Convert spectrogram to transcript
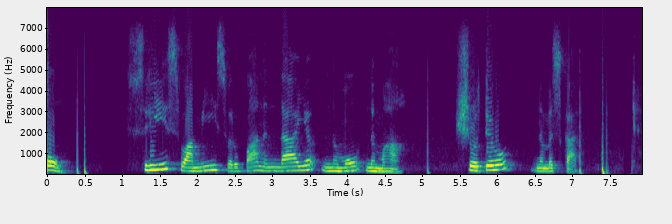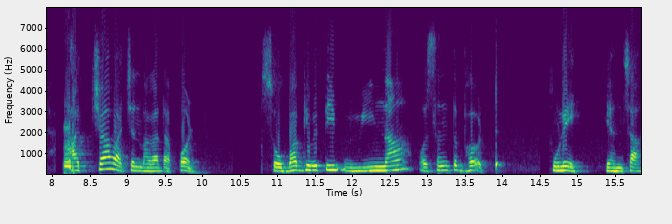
ओम. श्री स्वामी स्वरूपानंदाय नमो नमहा. श्रोते हो नमस्कार. आजच्या वाचन भागात आपण सौभाग्यवती वीणा वसंत भट पुणे यांचा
